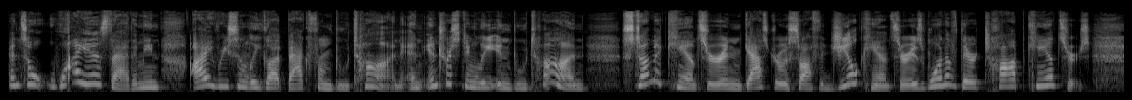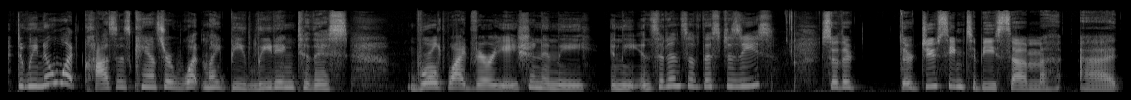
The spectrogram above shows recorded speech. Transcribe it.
And so, why is that? I mean, I recently got back from Bhutan, and interestingly, in Bhutan, stomach cancer and gastroesophageal cancer is one of their top cancers. Do we know what causes cancer? What might be leading to this worldwide variation in the in the incidence of this disease? So there there do seem to be some uh,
